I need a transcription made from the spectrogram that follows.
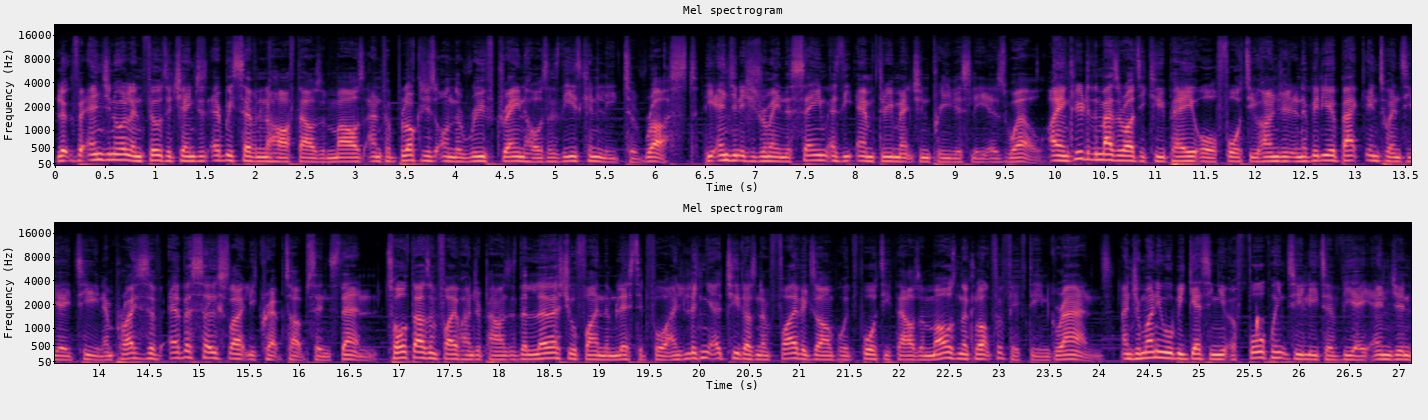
Look for engine oil and filter changes every 7,500 miles and for blockages on the roof drain holes as these can lead to rust. The engine issues remain the same as the M3 mentioned previously as well. I included the Maserati Coupe or 4200 in a video back in 2018 and prices have ever so slightly crept up since then. £12,500 is the lowest you'll find them listed for and you're looking at a 2005 example with 40,000 miles on the clock for 15 grand. And your money will be getting you a 4.2 litre V8 engine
